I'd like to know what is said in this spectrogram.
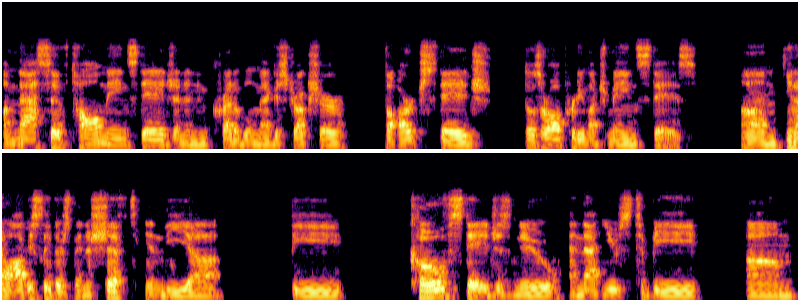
a massive, tall main stage and an incredible mega structure. The arch stage, those are all pretty much mainstays. Um, you know, obviously, there's been a shift in the uh, the Cove stage is new, and that used to be, um,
